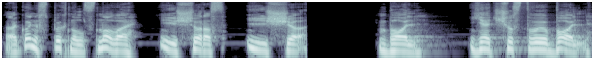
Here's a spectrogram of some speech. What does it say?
огонь вспыхнул снова, и еще раз, и еще. Боль. Я чувствую боль.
